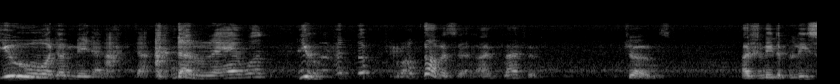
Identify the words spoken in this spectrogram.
You would have made an actor, and a rare one. You had the prompt. Officer, I'm flattered. Jones, I shall need a police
